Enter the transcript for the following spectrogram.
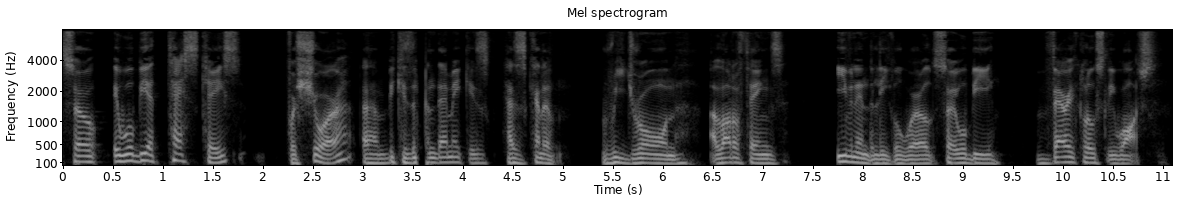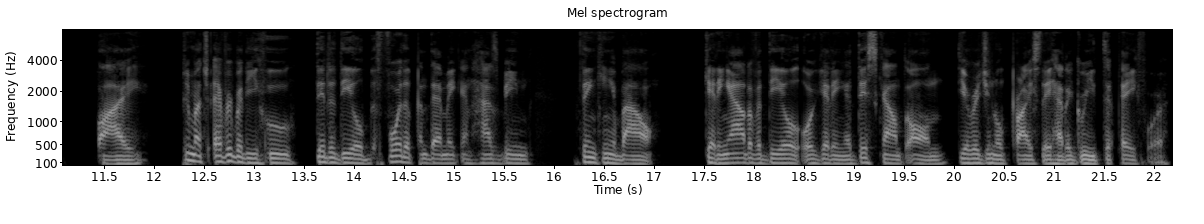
So it will be a test case for sure, um, because the pandemic is has kind of redrawn a lot of things, even in the legal world. So it will be very closely watched by pretty much everybody who did a deal before the pandemic and has been thinking about getting out of a deal or getting a discount on the original price they had agreed to pay for.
